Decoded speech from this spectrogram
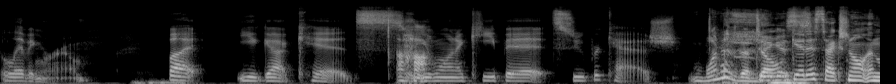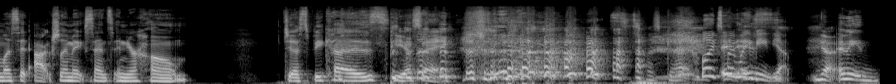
living room, but you got kids, so Uh-huh. you want to keep it super cash? One of the Don't biggest get a sectional unless it actually makes sense in your home. Just because PSA. That's good. Well, explain It what you mean. Yeah. yeah. I mean,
